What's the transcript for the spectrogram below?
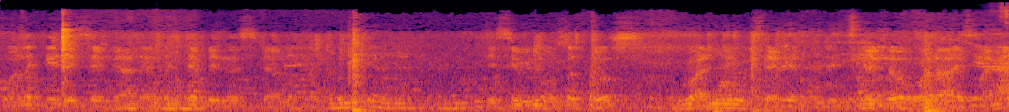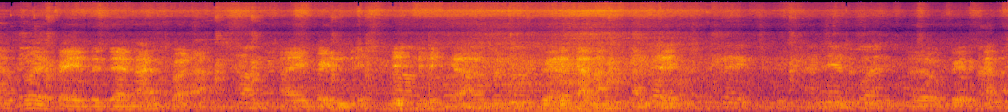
quality receive అంటే business develop receiving first quality second కూడా అయిపోయింది. జనానికి కూడా అయిపోయింది. పేరు కదా అంతే. అదో పేరు కదా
